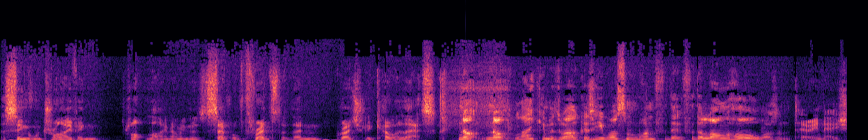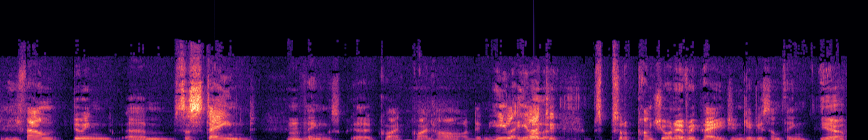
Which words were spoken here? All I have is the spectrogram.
a single driving plot line. I mean, there's several threads that then gradually coalesce. Not not like him as well because he wasn't one for the for the long haul, wasn't Terry Nation? He found doing um, sustained things uh, quite quite hard, didn't he? He, he Well, liked to sort of punch you on every page and give you something. Yeah,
